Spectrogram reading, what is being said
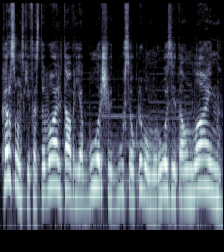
Херсонський фестиваль Таврія Борщ відбувся у Кривому Розі та онлайн.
